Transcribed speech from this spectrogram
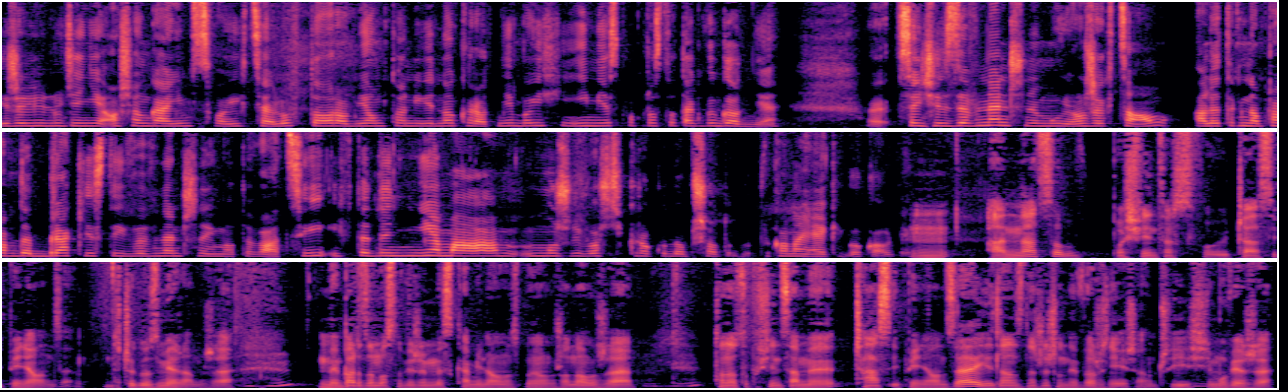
jeżeli ludzie nie osiągają swoich celów, to robią to niejednokrotnie, bo ich, im jest po prostu tak wygodnie. E, W sensie zewnętrznym mówią, że chcą, ale tak naprawdę brak jest tej wewnętrznej motywacji i wtedy nie ma możliwości kroku do przodu, wykonania jakiegokolwiek. Mm, A na co poświęcasz swój czas i pieniądze? Do czego zmierzam? Że my bardzo mocno wierzymy z Kamilą, z moją żoną, że to, na co poświęcamy czas i pieniądze, jest dla nas rzeczą najważniejszą. Czyli jeśli mówię, że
